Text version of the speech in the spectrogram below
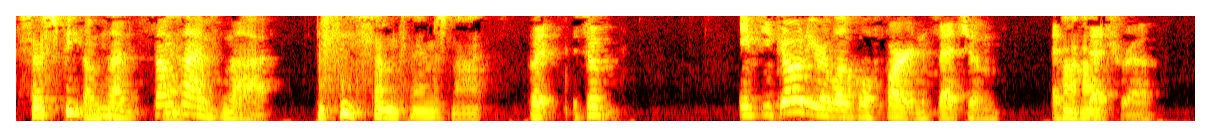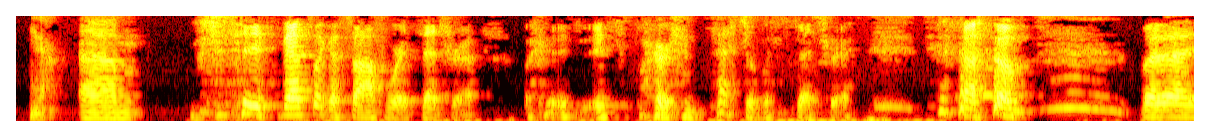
So speak. Sometimes, sometimes not. sometimes not. But so, if you go to your local fart and fetch 'em, Uh-huh. etc. Yeah. Um, it, that's like a software, etc. It's, it's fart and fetch 'em, etc. um, but uh,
